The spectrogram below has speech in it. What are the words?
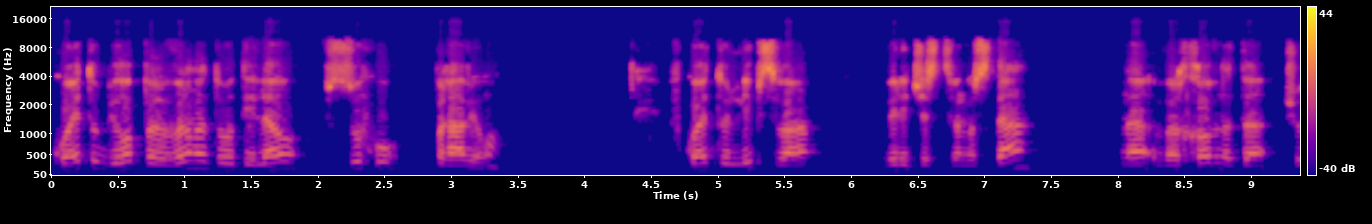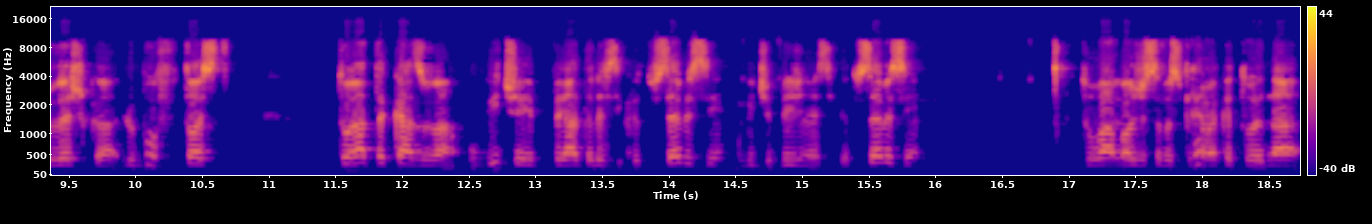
което било превърнато от Илел в сухо правило в което липсва величествеността на върховната човешка любов. Тоест, Тората казва, обичай приятеля си като себе си, обичай ближния си като себе си. Това може да се възприема като, една,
